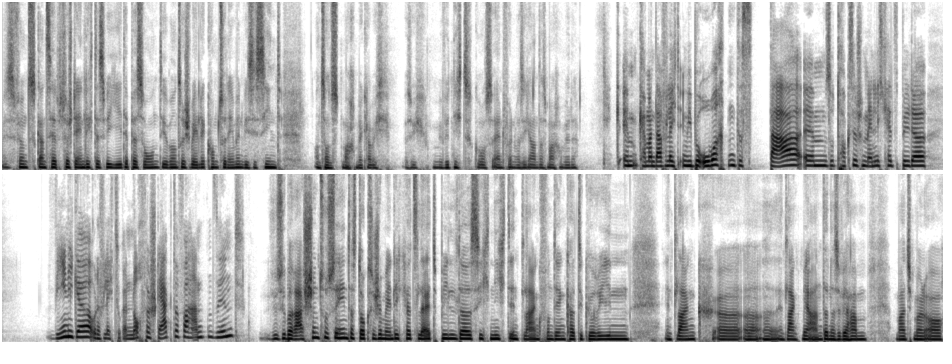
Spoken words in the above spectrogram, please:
Es ist für uns ganz selbstverständlich, dass wir jede Person, die über unsere Schwelle kommt, so nehmen, wie sie sind. Und sonst machen wir, glaube ich, also ich, mir wird nichts groß einfallen, was ich anders machen würde. Ähm, kann man da vielleicht irgendwie beobachten, dass da ähm, so toxische Männlichkeitsbilder weniger oder vielleicht sogar noch verstärkter vorhanden sind? Es ist überraschend zu sehen, dass toxische Männlichkeitsleitbilder sich nicht entlang von den Kategorien entlang, äh, äh, entlang meandern. Also wir haben manchmal auch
